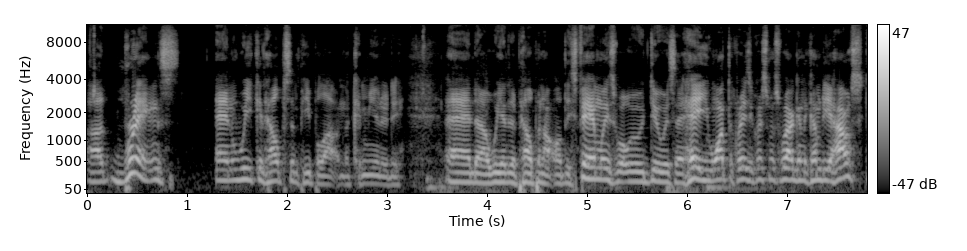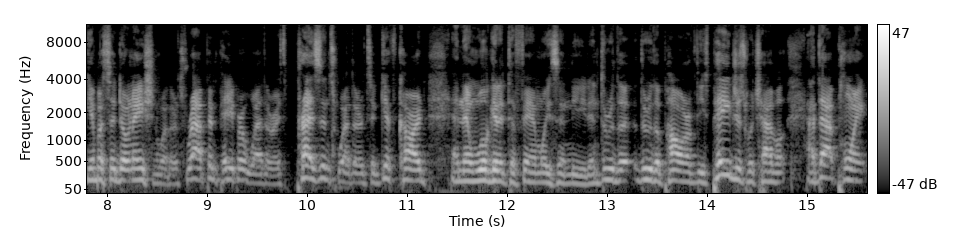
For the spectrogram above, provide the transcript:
uh, brings. And we could help some people out in the community, and uh, we ended up helping out all these families. What we would do is say, "Hey, you want the Crazy Christmas Wagon to come to your house? Give us a donation, whether it's wrapping paper, whether it's presents, whether it's a gift card, and then we'll get it to families in need." And through the through the power of these pages, which have at that point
